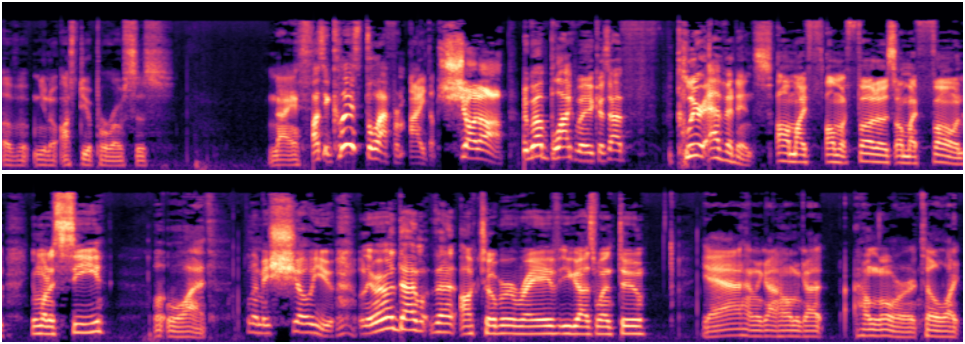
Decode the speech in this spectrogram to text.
of, you know, osteoporosis. Nice. I see clear the left from item. Shut up. I'm gonna blackmail you because I have clear evidence on my on my photos on my phone. You want to see? What? What? Let me show you. Remember that that October rave you guys went to? Yeah, and we got home and got hungover until like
